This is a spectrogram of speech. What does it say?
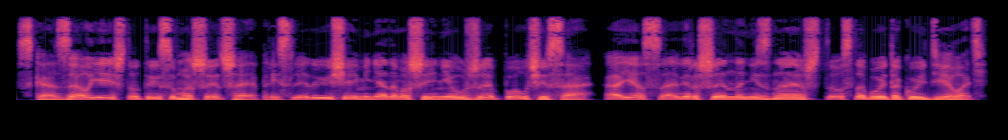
«Сказал ей, что ты сумасшедшая, преследующая меня на машине уже полчаса, а я совершенно не знаю, что с тобой такое делать».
